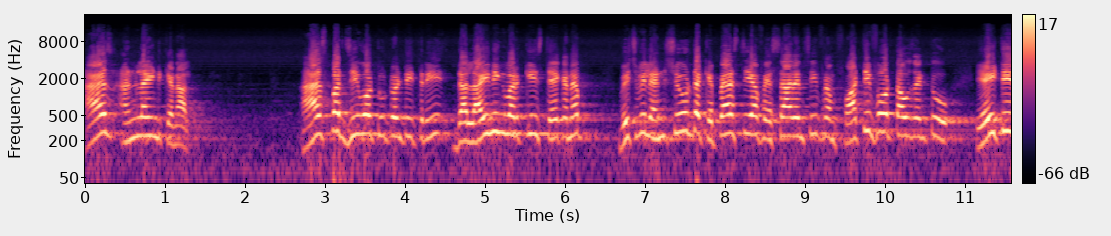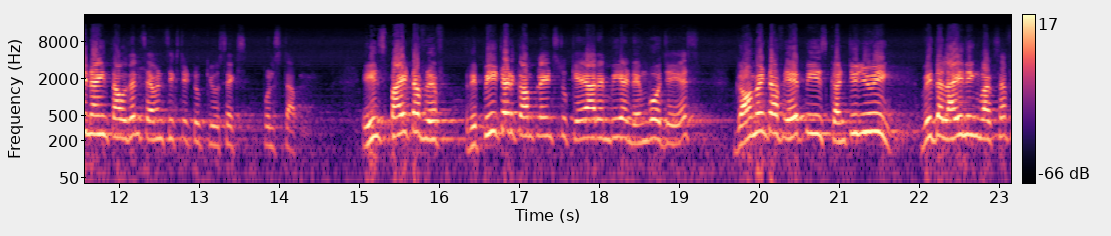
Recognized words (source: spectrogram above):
as unlined canal As per GO 223, will lining the capacity of up which will ensure the capacity of SRMC from 44,000 to 89,762 cusecs, full stop. In spite of repeated repeated complaints to KRMB and MOJS, of of AP is continuing with the lining works of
